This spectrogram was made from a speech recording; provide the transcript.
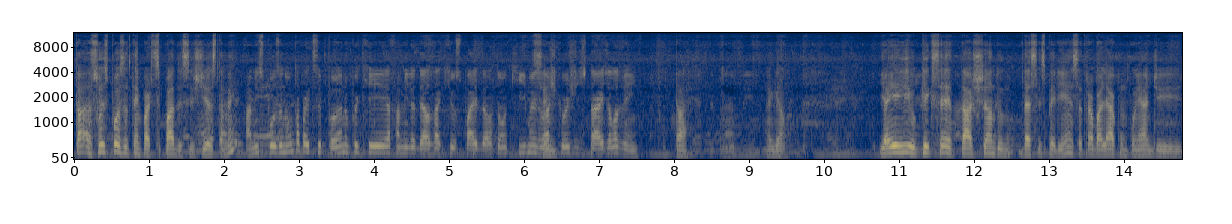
Tá, a sua esposa tem participado desses dias também? A minha esposa não está participando porque a família dela está aqui, os pais dela estão aqui, mas Sim. eu acho que hoje de tarde ela vem. Tá, né? legal. E aí, o que, que você está achando dessa experiência, trabalhar com um punhado de,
